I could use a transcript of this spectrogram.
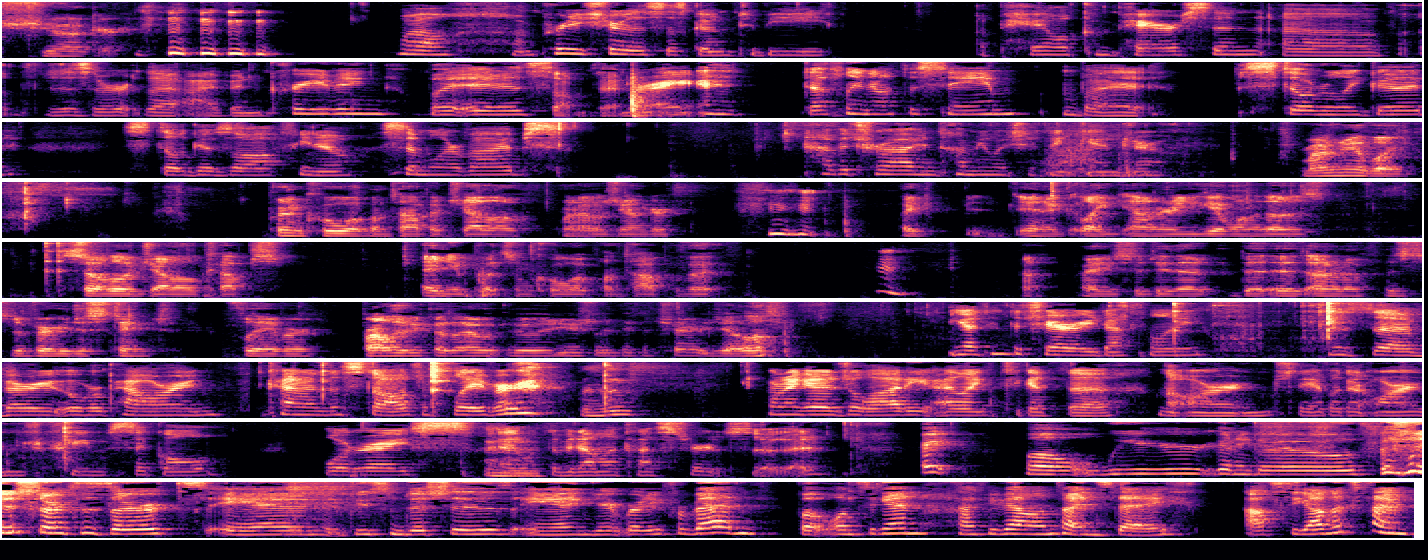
Sugar. well, I'm pretty sure this is going to be a pale comparison of the dessert that I've been craving, but it is something, right? Definitely not the same, but still really good. Still gives off, you know, similar vibes. Have a try and tell me what you think, Andrew. Reminds me of like putting Cool Whip on top of Jello when I was younger. like, in a, like I don't know, you get one of those solo Jello cups, and you put some Cool Whip on top of it. Hmm. Uh, I used to do that a bit. I don't know. This is a very distinct flavor. Probably because I would, it would usually be the cherry jello. Yeah, I think the cherry definitely is a very overpowering kind of nostalgia flavor. Mm-hmm. When I get a gelati, I like to get the the orange. They have like an orange creamsicle water ice Mhm. and with the vanilla custard. It's so good. All right. Well, we're gonna go finish our desserts and do some dishes and get ready for bed. But once again, happy Valentine's Day. I'll see y'all next time.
